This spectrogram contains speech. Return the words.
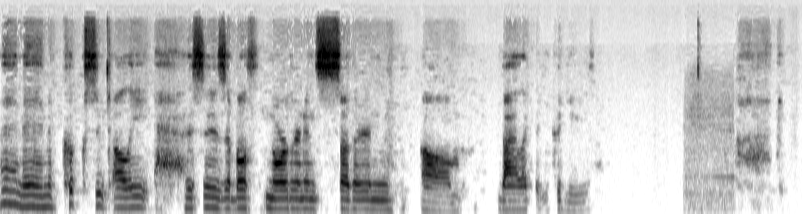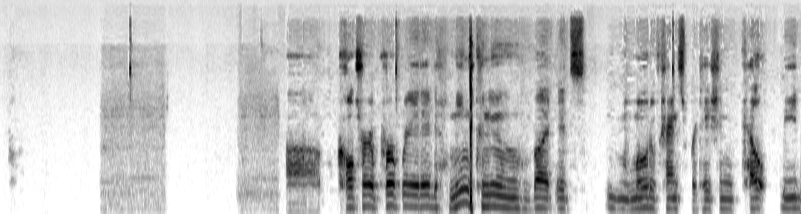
And then cook suit ollie. This is a both northern and southern um, dialect that you could use. Uh, culture appropriated means canoe, but its mode of transportation Celt lead.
